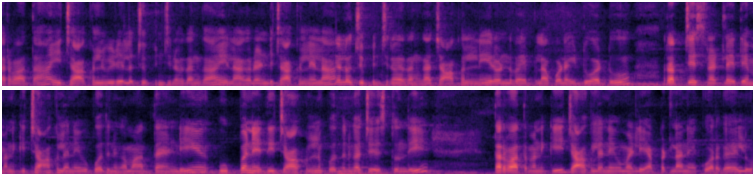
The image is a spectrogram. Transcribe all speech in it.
తర్వాత ఈ చాకుల్ని వీడియోలో చూపించిన విధంగా ఇలాగ రెండు చాకుల్ని ఇలా వీడియోలో చూపించిన విధంగా చాకుల్ని రెండు వైపులా కూడా ఇటు అటు రబ్ చేసినట్లయితే మనకి చాకులు అనేవి పొదునుగా మారుతాయండి. ఉప్పు అనేది చాకులను పొదునుగా చేస్తుంది. తర్వాత మనకి చాకులు అనేవి మళ్ళీ ఎప్పట్లానే కూరగాయలు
